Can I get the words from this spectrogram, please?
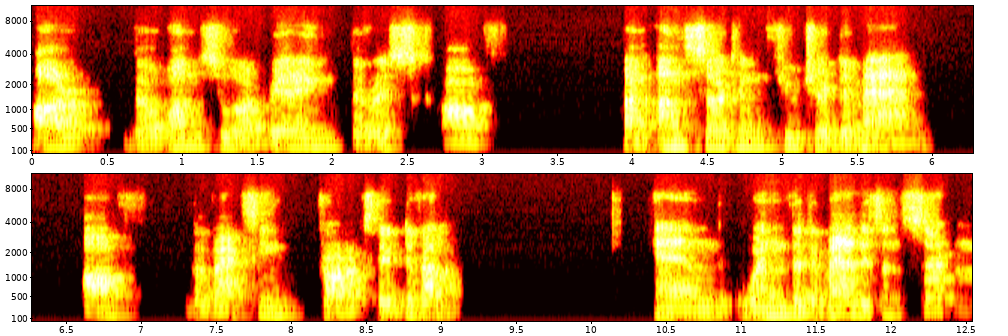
are the ones who are bearing the risk of an uncertain future demand of the vaccine products they develop. And when the demand is uncertain,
